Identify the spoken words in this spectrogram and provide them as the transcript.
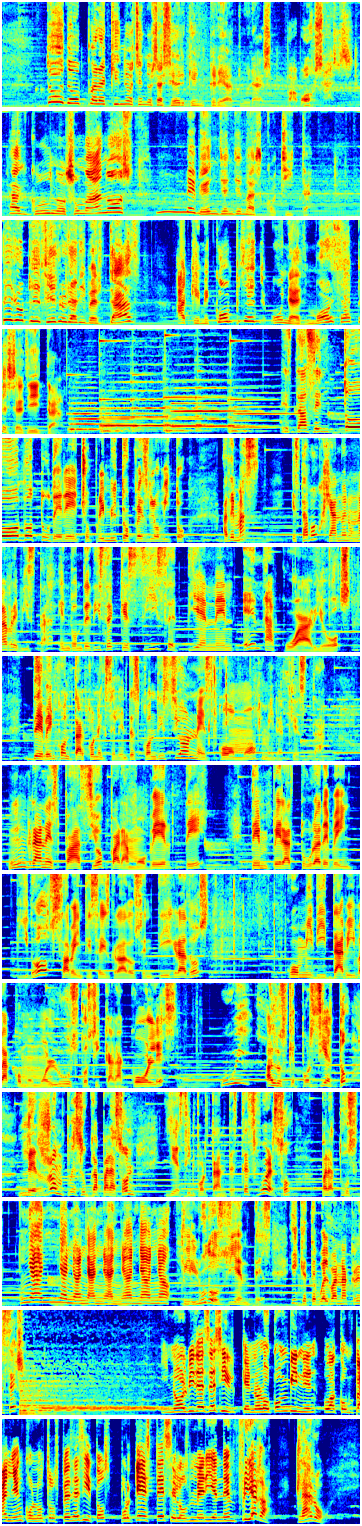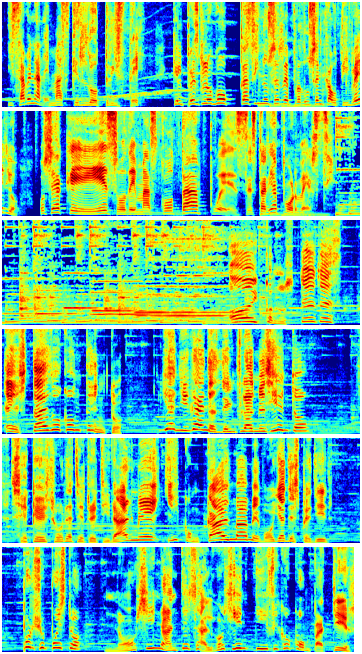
Todo para que no se nos acerquen criaturas babosas. Algunos humanos me venden de mascotita. Pero prefiero la libertad a que me compren una hermosa pecerita. Estás en todo tu derecho, primito pez lobito. Además, estaba hojeando en una revista en donde dice que si se tienen en acuarios, deben contar con excelentes condiciones, como, mira aquí está, un gran espacio para moverte, temperatura de 22 a 26 grados centígrados, comidita viva como moluscos y caracoles. Uy, a los que por cierto les rompe su caparazón y es importante este esfuerzo para tus ña, ña, ña, ña, ña, ña, ña, ña filudos dientes y que te vuelvan a crecer. Y no olvides decir que no lo combinen o acompañen con otros pececitos porque este se los merienda en friega. Claro. ¿Y saben además qué es lo triste? Que el pez globo casi no se reproduce en cautiverio. O sea que eso de mascota, pues estaría por verse. Hoy con ustedes he estado contento. Ya ni ganas de inflar me siento. Sé que es hora de retirarme y con calma me voy a despedir. Por supuesto, no sin antes algo científico compartir.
